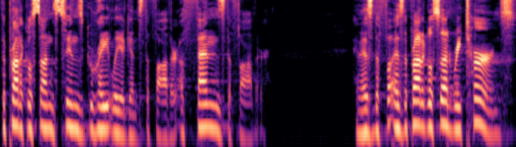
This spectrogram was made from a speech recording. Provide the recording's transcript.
The prodigal son sins greatly against the father, offends the father. And as the, as the prodigal son returns,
